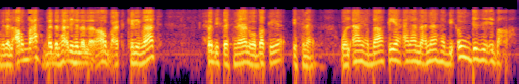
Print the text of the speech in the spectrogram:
من الأربعة بدل هذه الأربعة كلمات حذف اثنان وبقي اثنان. والآية باقية على معناها بأوجز عبارة.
